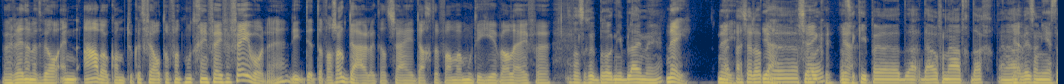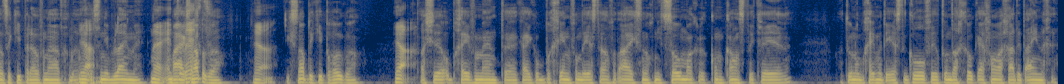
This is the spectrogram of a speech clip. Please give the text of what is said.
we redden het wel. En ADO kwam natuurlijk het veld op van, het moet geen VVV worden. Hè? Die, dat, was ook duidelijk dat zij dachten van, we moeten hier wel even... Daar was Ruud Brood niet blij mee, hè? Nee, Nee. Had je dat ja, uh, zeker? Dat ja. keeper uh, daarover na had gedacht. En hij ja. wist nog niet eens dat zijn keeper daarover na had gedacht. Daar was hij niet blij mee. Nee, en maar terecht. ik snap het wel. Ja. Ik snap de keeper ook wel. Ja. Als je op een gegeven moment, uh, kijk op het begin van de eerste helft van Ajax nog niet zo makkelijk om kansen te creëren. Toen op een gegeven moment de eerste goal viel, toen dacht ik ook echt van waar gaat dit eindigen?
